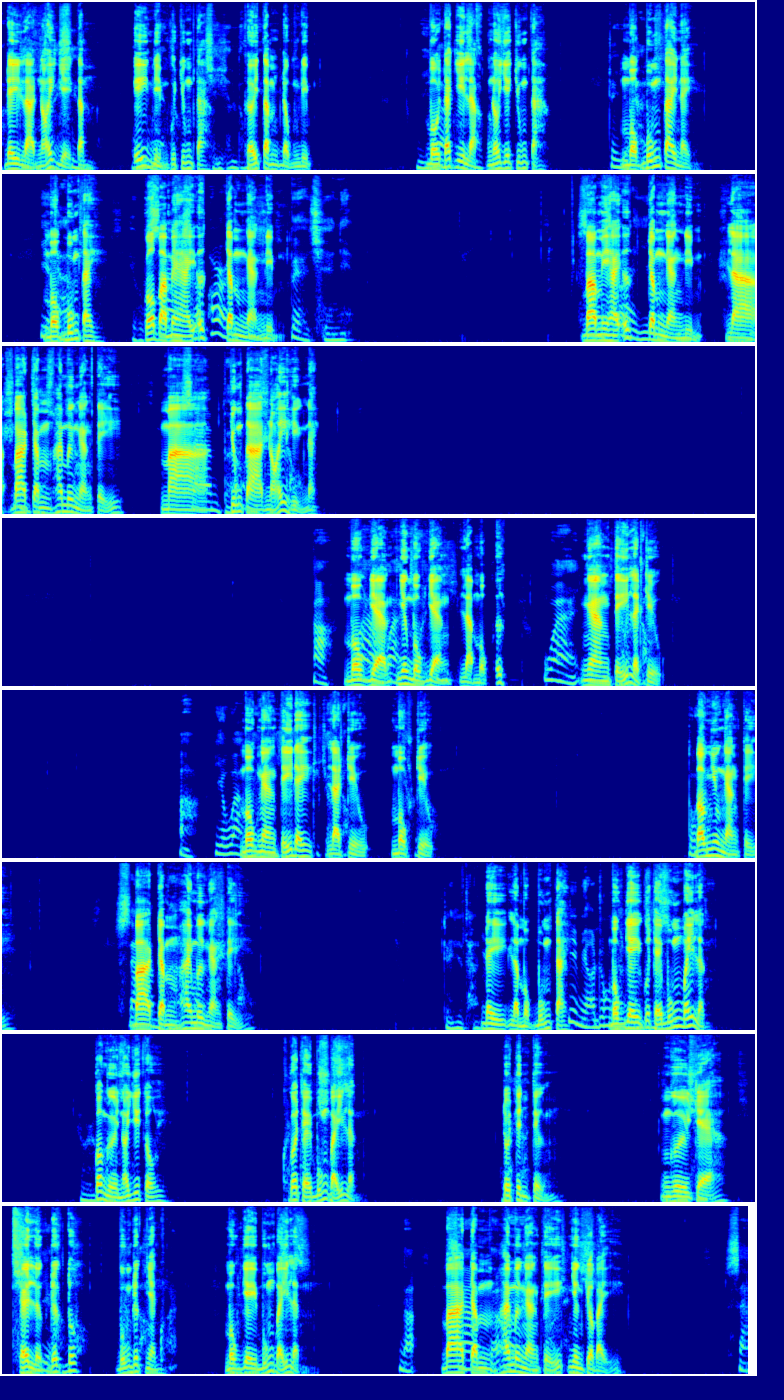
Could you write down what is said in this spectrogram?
đây là nói về tâm. ý niệm của chúng ta khởi tâm động niệm. Bồ tát di lặc nói với chúng ta một búng tay này một búng tay có 32 ức trăm ngàn niệm 32 ức trăm ngàn niệm là 320 ngàn tỷ mà chúng ta nói hiện nay một dạng nhân một dạng là một ức. Ngàn tỷ là triệu. Một ngàn tỷ đây là triệu một triệu. Bao nhiêu ngàn tỷ? 320 ngàn tỷ. Đây là một búng tay. Một giây có thể búng mấy lần. Có người nói với tôi Có thể búng bảy lần Tôi tin tưởng Người trẻ Thể lực rất tốt bún rất nhanh. Một giây bún bảy lần. 320.000 tỷ nhân cho 7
